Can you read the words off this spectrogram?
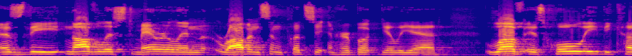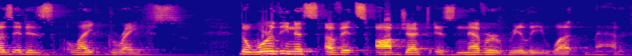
As the novelist Marilynne Robinson puts it in her book Gilead, love is holy because it is like grace. The worthiness of its object is never really what mattered.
